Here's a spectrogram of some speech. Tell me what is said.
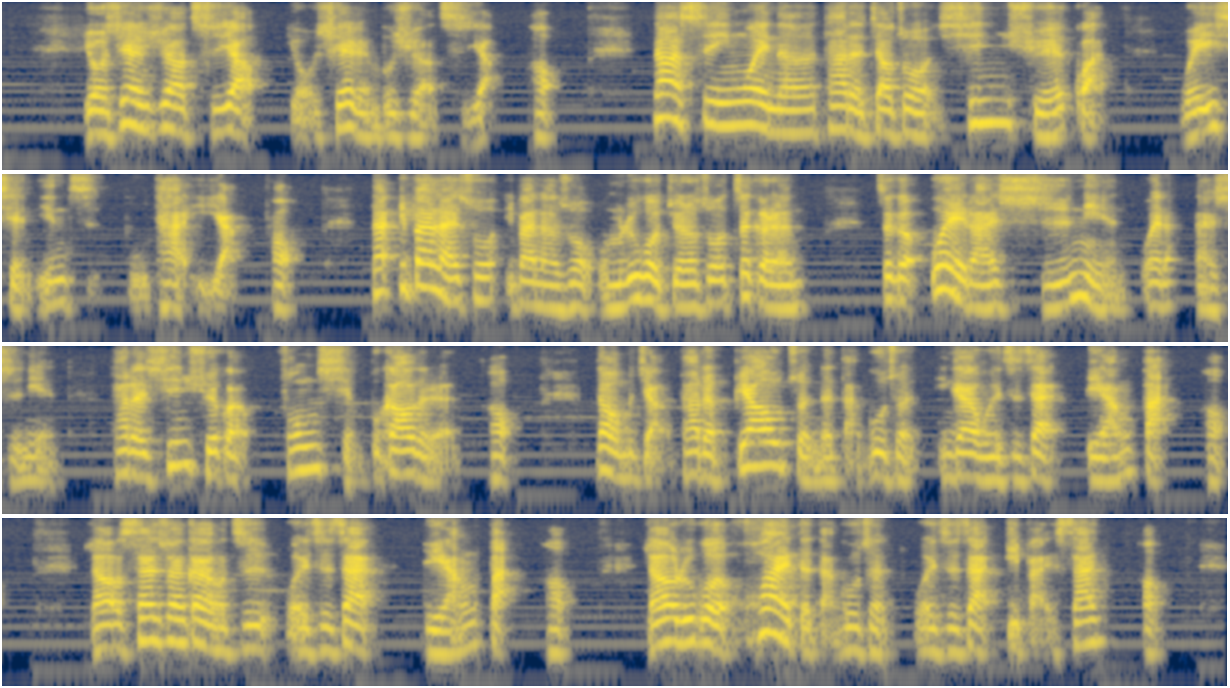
有些人需要吃药，有些人不需要吃药。好那是因为呢，它的叫做心血管危险因子不太一样。好，那一般来说，一般来说，我们如果觉得说这个人，这个未来十年，未来十年，他的心血管风险不高的人，好，那我们讲他的标准的胆固醇应该维持在两百，然后三酸甘油脂维持在两百，好，然后如果坏的胆固醇维持在一百三。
